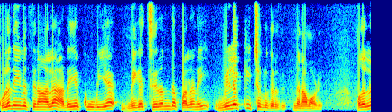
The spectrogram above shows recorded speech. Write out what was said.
குலதெய்வத்தினால அடையக்கூடிய மிகச்சிறந்த பலனை விளக்கி சொல்லுகிறது இந்த நாமாவளி. முதல்ல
